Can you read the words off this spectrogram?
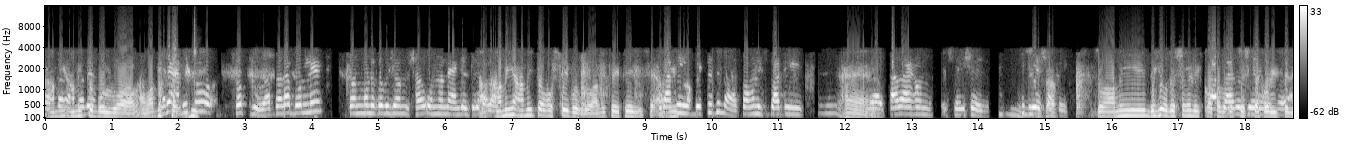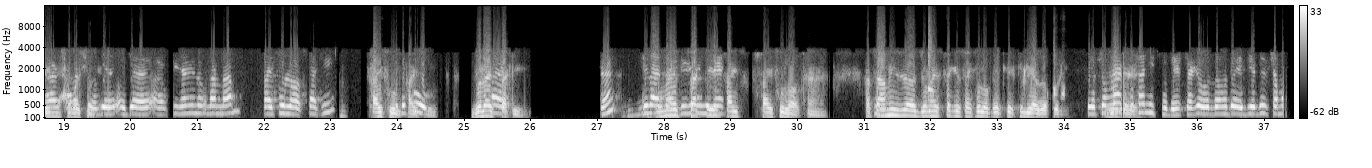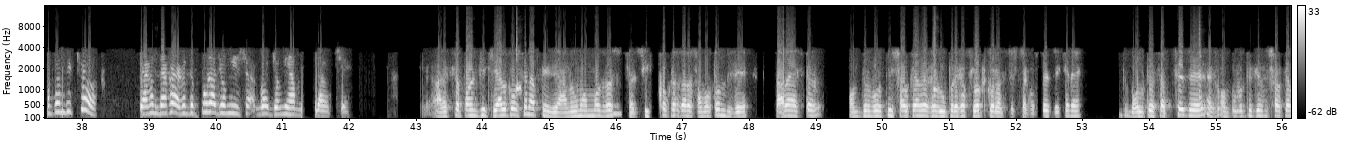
আমি আমি তো বলব আমি তো শত্রু। আপনারা বললে মনে অন্য সব- অন্যান্য অ্যাঙ্গেল থেকে আমি আমি তো অবশ্যই বলব আমি তো এতে আপনি দেখতেছেন না কমিউনিস্ট পার্টি হ্যাঁ। তারা এখন সেই তো আমি দেখি ওদের সঙ্গে কথা বলার চেষ্টা করি সেলিম সবার সঙ্গে ওই যে কি জানি ওনার নাম? সাইফুল হক নাকি? সাইফুল। সাইফুল। জোনায়েদ হ্যাঁ। সাকি। হ্যাঁ? সাইফুল হক হ্যাঁ। আচ্ছা আমি আহ, জোনায়েদ সাকি সাইফুল হককে ক্লিয়ার করি। তো তোমরা কোথায় নিচ্ছ দেশটাকে? ওর মধ্যে এই সমর্থন দিচ্ছ? এখন দেখো এখন তো পুরো জমি জমি হামলা হচ্ছে। আরেকটা পয়েন্ট কি খেয়াল করছেন আপনি? যে আনু মোহাম্মদরা শিক্ষকরা যারা সমর্থন দিছে তারা একটা অন্তর্বর্তী সরকারের একটা রূপরেখা ফ্লোট করার চেষ্টা করছে যেখানে বলতে চাচ্ছে যে অন্তর্বর্তী সরকার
